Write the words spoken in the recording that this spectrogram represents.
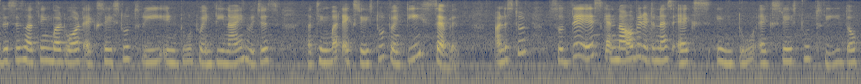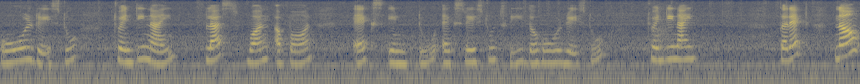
this is nothing but what? X raised to 3 into 29 which is nothing but x raised to 27 understood? So this can now be written as x into x raised to 3 the whole raised to 29 plus 1 upon x into x raised to 3 the whole raised to 29 correct? Now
